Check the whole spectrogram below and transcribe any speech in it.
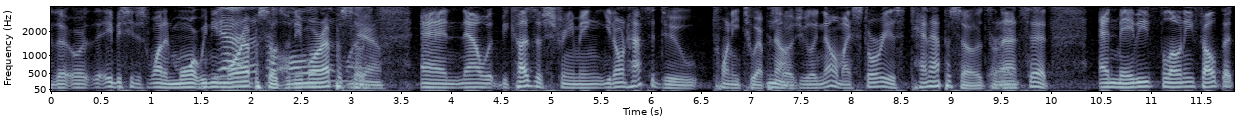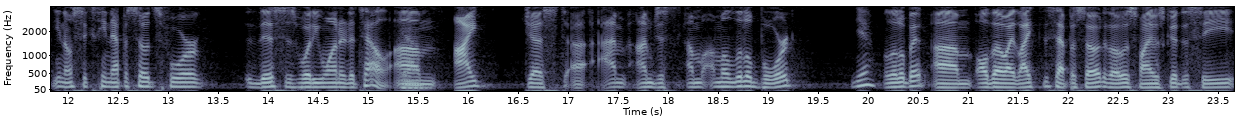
the, or the ABC just wanted more. We need Yeah, more episodes. We need more episodes. Yeah. And now because of streaming, you don't have to do 22 episodes. You're like, no, my story is 10 episodes and that's it. And maybe Filoni felt that, you know, 16 episodes for this is what he wanted to tell. Um, I just, uh, I'm, I'm just, I'm, I'm a little bored Yeah. a little bit. Um, although I liked this episode, although it was fine. It was good to see,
